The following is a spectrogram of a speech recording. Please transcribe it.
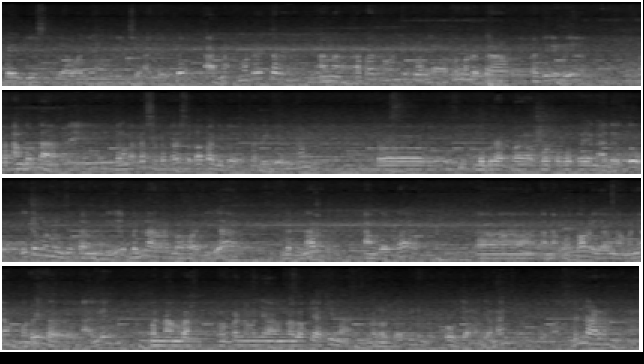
Peggy Setiawan yang di Cianjur itu anak moderator, anak apa namanya itu moderator. Jadi dia anggota, kalau nggak sekretaris atau apa gitu. Tapi dia memang eh, beberapa foto-foto yang ada itu itu menunjukkan dia benar bahwa dia benar anggota eh, anak motor yang namanya moderator. Nah, ini menambah apa namanya menambah keyakinan, menambah keyakinan. Oh jangan-jangan benar Nah,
